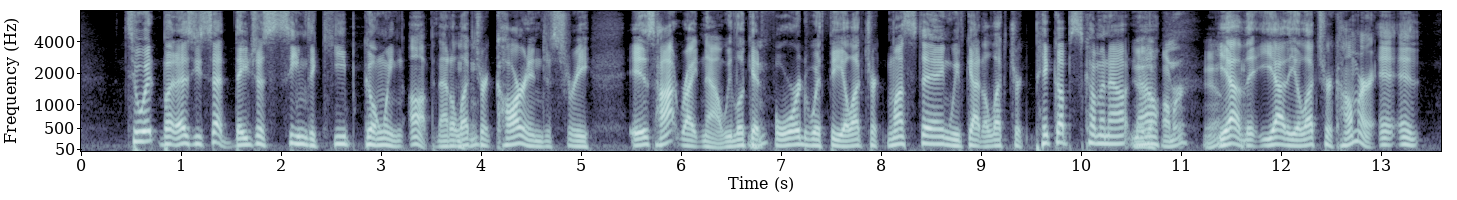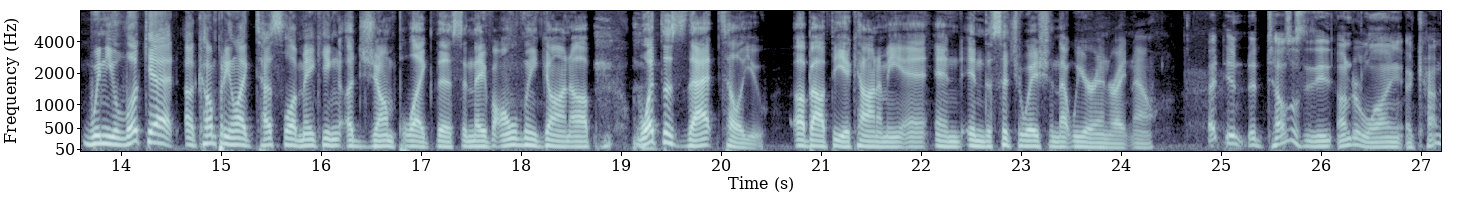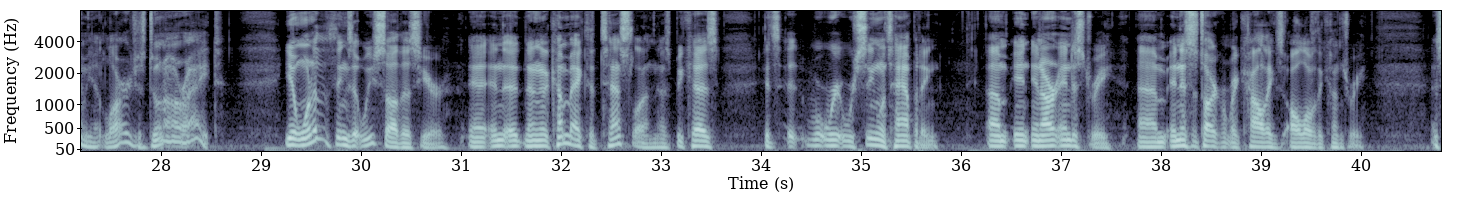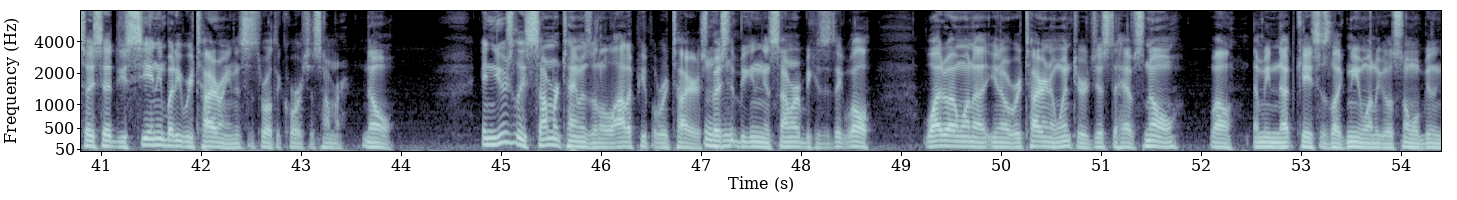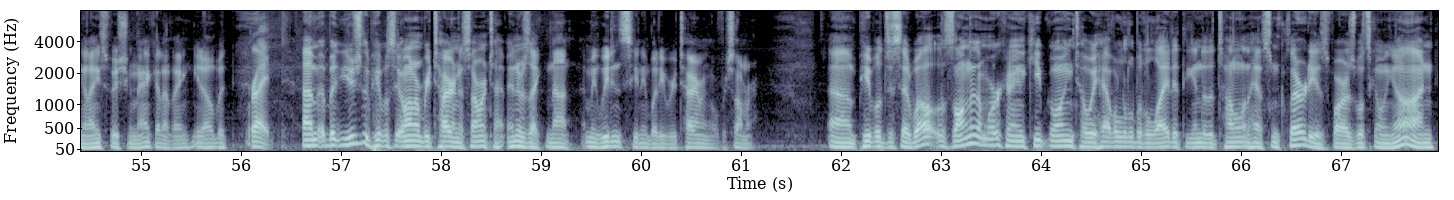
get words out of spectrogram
to it, but as you said, they just seem to keep going up. And that electric car industry is hot right now. We look at Ford with the electric Mustang. We've got electric pickups coming out Yeah, now. the Hummer. Yeah. Yeah, the yeah, the electric Hummer. And, and when you look at a company like Tesla making a jump like this and they've only gone up, what does that tell you about the economy and, and in the situation that we are in right now? It, it, tells us that the underlying economy at large is doing all right. You know, one of the things that we saw this year, and, and I'm going to come back to Tesla on this because it's it, we're, we're seeing what's happening um, in, in our industry, um, and this is talking with my colleagues all over the country. And so I said, "Do you see anybody retiring?" This is throughout the course of summer. No. And usually summertime is when a lot of people retire, especially the beginning of summer, because they think, "Well, why do I want to, you know, retire in the winter just to have snow?" Well, I mean, nutcases like me want to go snowmobiling and ice fishing, that kind of thing, you know. But Right. um, but usually people say, "Oh, "I want to retire in the summertime," and there was like none. I mean, we didn't see anybody retiring over summer. Um, people just said, "Well, as long as I'm working, I'm going to keep going until we have a little bit of light at the end of the tunnel and have some clarity as far as what's going on,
